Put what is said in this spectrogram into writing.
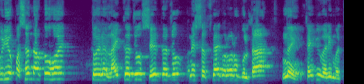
વીડિયો પસંદ આવતો હોય, તો એને લાઈક કરજો શેર કરજો અને સબસ્ક્રાઈબ કરવાનું ભૂલતા નહીં. થેન્ક યુ વેરી મચ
